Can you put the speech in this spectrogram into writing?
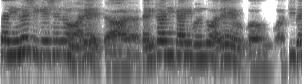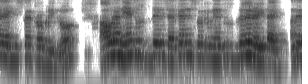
ಸರ್ ಇನ್ವೆಸ್ಟಿಗೇಷನ್ ಅದೇ ತನಿಖಾಧಿಕಾರಿ ಬಂದು ಅದೇ ಅತಿ ಬೆಲೆ ಇನ್ಸ್ಪೆಕ್ಟರ್ ಒಬ್ರು ಇದ್ರು. ಅವರ ನೇತೃತ್ವದಲ್ಲಿ ಸರ್ಕಾರಿ ಇನ್ಸ್ಪೆಕ್ಟರ್ ನೇತೃತ್ವದಲ್ಲೇ ನಡೀತಾ ಇತ್ತು. ಅಂದ್ರೆ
